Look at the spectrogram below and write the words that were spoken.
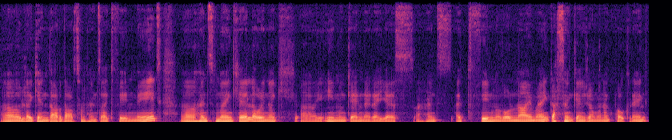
լեգենդար դարձան հենց այդ ֆիլմից հենց մենք էլ օրինակ իմ ընկերները ես հենց այդ ֆիլմը որ նայում ենք ասենք այն ժամանակ փոքր ենք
